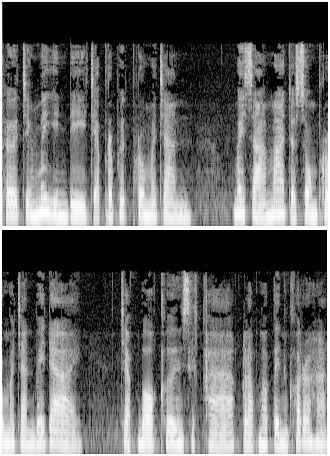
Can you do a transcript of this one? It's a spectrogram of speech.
เธอจึงไม่ยินดีจะประพฤติพรหมจรรย์ไม่สามารถจะทรงพรหมจรรย์ไว้ได้จากบอกเคินสิกขากลับมาเป็นขรหัส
